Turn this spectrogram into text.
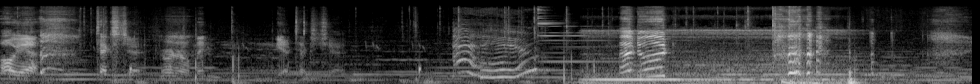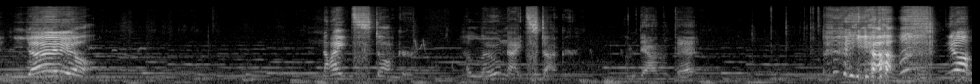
oh yeah, text chat. Or no, man, yeah, text chat. Hey, dude! Night Stalker. Hello, Night Stalker. I'm down with that. yeah! Yeah!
